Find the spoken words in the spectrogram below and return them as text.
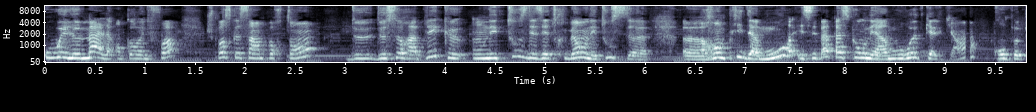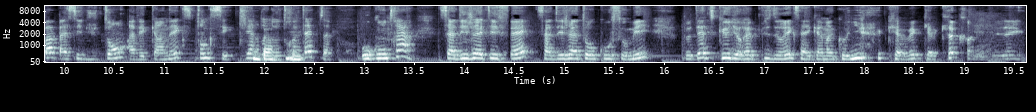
où est le mal Encore une fois, je pense que c'est important de, se rappeler qu'on est tous des êtres humains, on est tous euh, euh, remplis d'amour, et c'est pas parce qu'on est amoureux de quelqu'un qu'on peut pas passer du temps avec un ex tant que c'est clair dans notre tête. Au contraire, ça a déjà été fait, ça a déjà été consommé. Peut-être qu'il y aurait plus de ex avec un inconnu qu'avec quelqu'un qu'on a déjà eu.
